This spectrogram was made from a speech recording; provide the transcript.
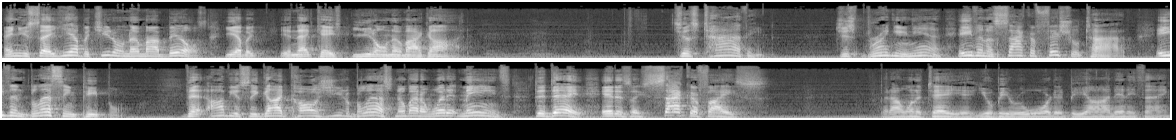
And you say, yeah, but you don't know my bills. Yeah, but in that case, you don't know my God. Just tithing, just bringing in, even a sacrificial tithe, even blessing people that obviously God calls you to bless, no matter what it means today. It is a sacrifice. But I want to tell you, you'll be rewarded beyond anything.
